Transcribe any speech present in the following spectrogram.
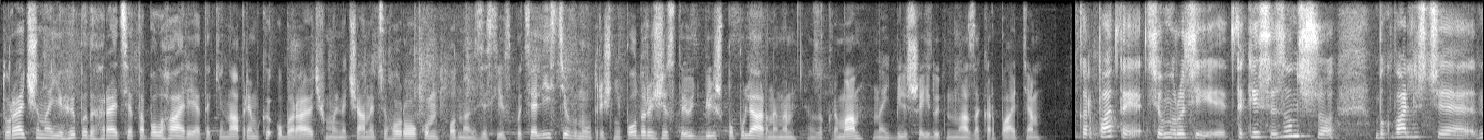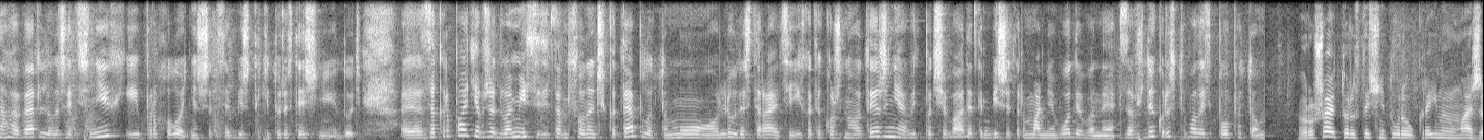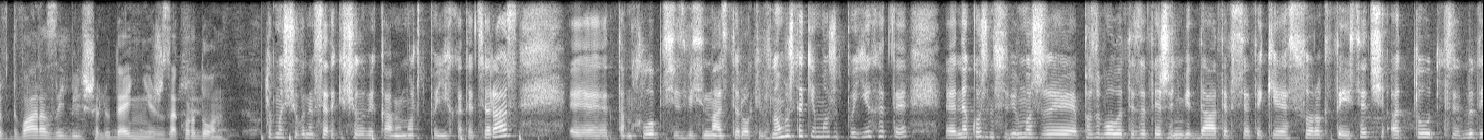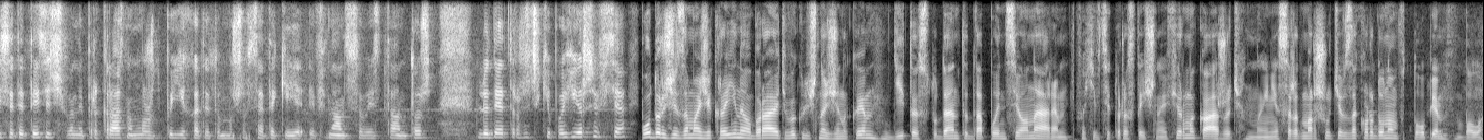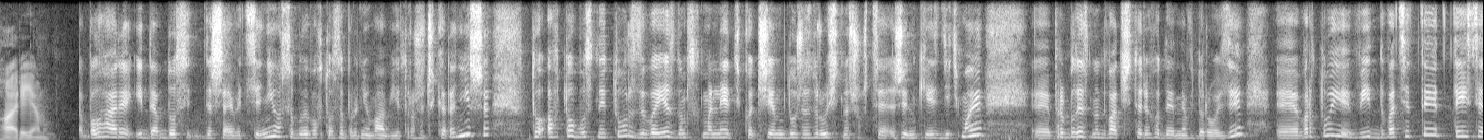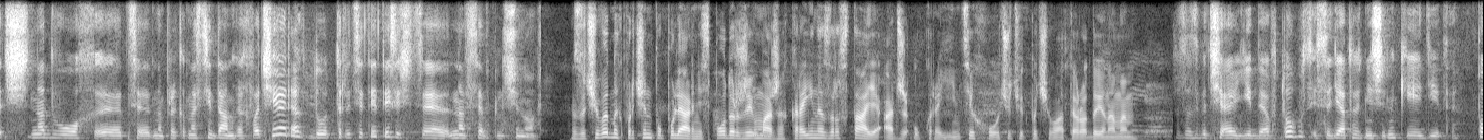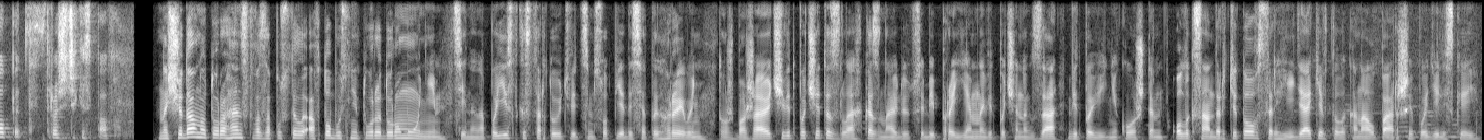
Туреччина, Єгипет, Греція та Болгарія такі напрямки обирають хмельничани цього року. Однак, зі слів спеціалістів, внутрішні подорожі стають більш популярними. Зокрема, найбільше їдуть на Закарпаття. Карпати в цьому році такий сезон, що буквально ще на Гаверлі лежить сніг і прохолодніше. Це більш такі туристичні йдуть. Е, Закарпаття вже два місяці, там сонечко тепло, тому люди стараються їхати кожного тижня, відпочивати. Тим більше термальні води вони завжди користувались попитом. Вирушають туристичні тури Україною майже в два рази більше людей ніж за кордон. Тому що вони все-таки чоловіками можуть поїхати це раз. Е, Там хлопці з 18 років знову ж таки можуть поїхати. Е, Не кожен собі може дозволити за тиждень віддати все-таки 40 тисяч, а тут до 10 тисяч вони прекрасно можуть поїхати, тому що все-таки фінансовий стан теж людей трошечки погіршився. Подорожі за межі країни обирають виключно жінки, діти, студенти та пенсіонери. Фахівці туристичної фірми кажуть, нині серед маршрутів за кордоном в топі Болгарія. Болгарія йде в досить дешевій ціні, особливо хто забронював її трошечки раніше. То автобусний тур з виїздом з Хмельницького, чим дуже зручно, що це жінки з дітьми, е, приблизно 24 години в дорозі, е, вартує від 20 тисяч на двох. е, Це, наприклад, на сніданках вечерях до 30 тисяч. Це на все включено. З очевидних причин популярність подорожей в межах країни зростає, адже українці хочуть відпочивати родинами. Зазвичай їде автобус і сидять одні жінки і діти. Попит трошечки спав. Нещодавно турагентства запустили автобусні тури до Румунії. Ціни на поїздки стартують від 750 гривень. Тож бажаючи відпочити, злегка знайдуть собі приємний відпочинок за відповідні кошти. Олександр Тітов, Сергій Дяків, телеканал Перший Подільський.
